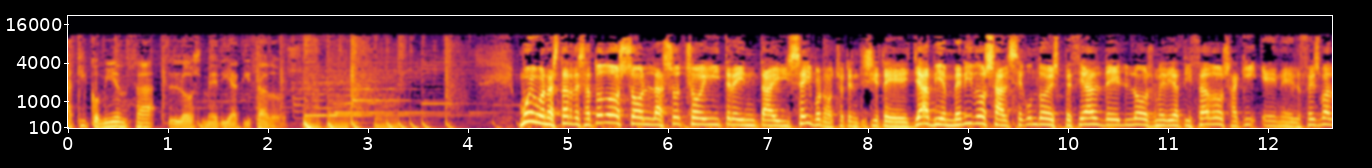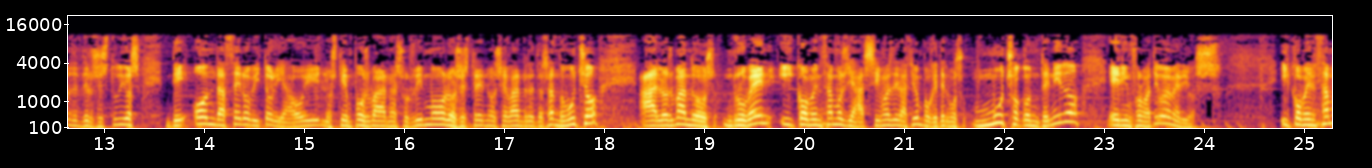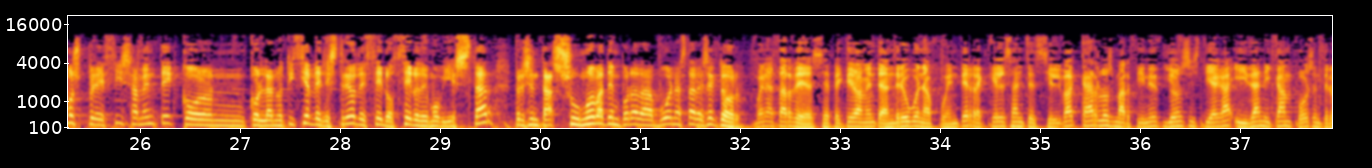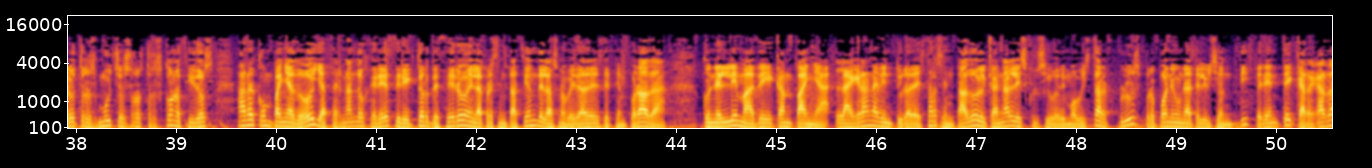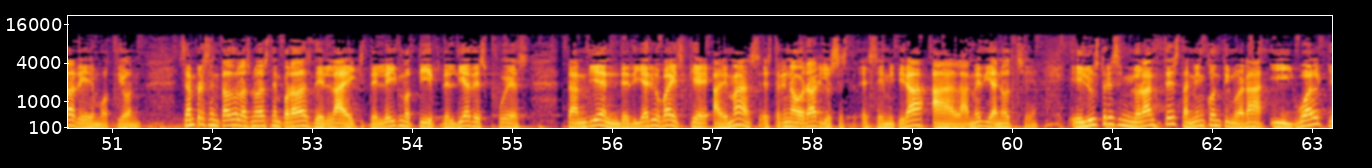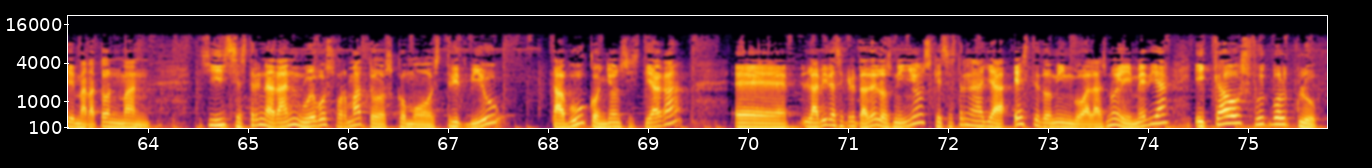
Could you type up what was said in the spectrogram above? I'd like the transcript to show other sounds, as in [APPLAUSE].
Aquí comienza Los Mediatizados. Muy buenas tardes a todos, son las 8 y 36, bueno, 8 y 37 ya. Bienvenidos al segundo especial de Los Mediatizados aquí en el Festival desde los estudios de Onda Cero Vitoria. Hoy los tiempos van a su ritmo, los estrenos se van retrasando mucho. A los mandos Rubén y comenzamos ya sin más dilación porque tenemos mucho contenido en Informativo de Medios. Y comenzamos precisamente con, con la noticia del estreno de 00 de Movistar. Presenta su nueva temporada. Buenas tardes, Héctor. Buenas tardes. Efectivamente, Andreu Buenafuente, Raquel Sánchez Silva, Carlos Martínez, John Sistiaga y Dani Campos, entre otros muchos rostros conocidos, han acompañado hoy a Fernando Jerez, director de Cero, en la presentación de las novedades de temporada. Con el lema de campaña La gran aventura de estar sentado, el canal exclusivo de Movistar Plus propone una televisión diferente cargada de emoción. Se han presentado las nuevas temporadas de Likes, de Leitmotiv, del día después, también de Diario Vice, que además estrena horarios, se, emitirá a la medianoche. Ilustres Ignorantes también continuará, igual que Marathon Man. Y se estrenarán nuevos formatos como Street View, Tabú con John Sistiaga, eh, La vida secreta de los niños, que se estrena ya este domingo a las nueve y media, y Chaos Football Club.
